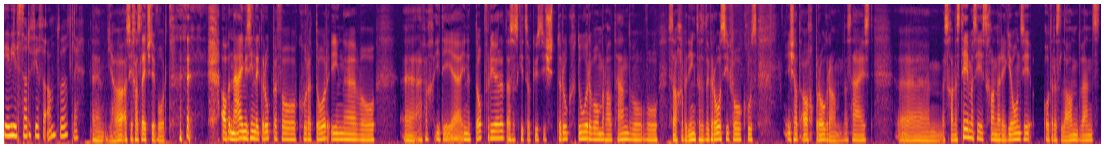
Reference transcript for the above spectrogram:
jeweils da dafür verantwortlich? Ähm, ja, also ich habe das letzte Wort. Aber nein, wir sind eine Gruppe von KuratorInnen, die äh, einfach Ideen in den Topf rühren. Also es gibt so gewisse Strukturen, die wir halt haben, wo, wo Sachen bedingt. Also der große Fokus ist halt acht Programm. Das heißt, ähm, es kann ein Thema sein, es kann eine Region sein oder ein Land, wenn es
